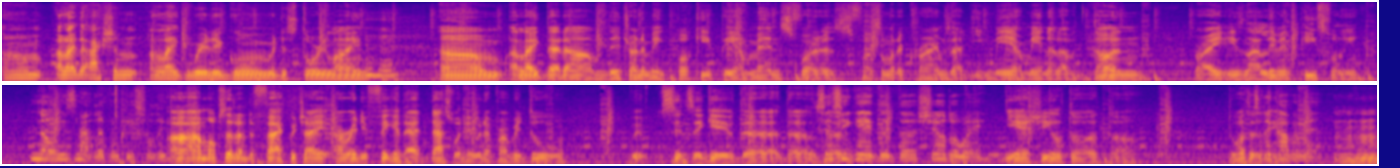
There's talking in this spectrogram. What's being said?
um, I like the action. I like where they're going with the storyline. Mm-hmm. Um, I like that um they're trying to make Bucky pay amends for this for some of the crimes that he may or may not have done. Right? He's not living peacefully. No, he's not living peacefully. Uh, I'm upset at the fact, which I already figured that that's what they would have probably do, with, since they gave the the, Since the he gave the, the shield away yeah shield to the to what's his to the name? government. Mm-hmm.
